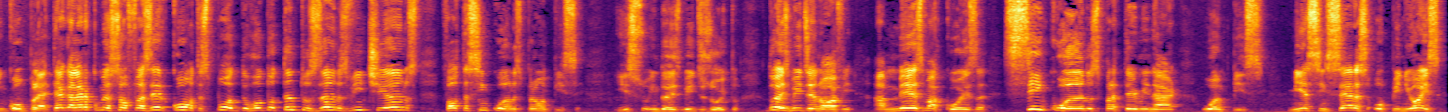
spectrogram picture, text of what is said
incompleto. E a galera começou a fazer contas, pô, rodou tantos anos, 20 anos, falta 5 anos para One Piece. Isso em 2018, 2019, a mesma coisa, 5 anos para terminar One Piece. Minhas sinceras opiniões,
